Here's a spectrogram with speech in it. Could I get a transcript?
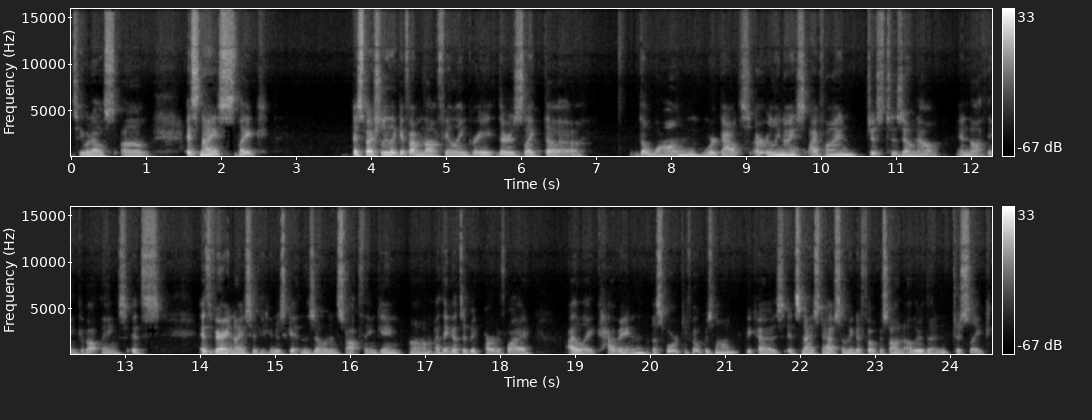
see what else. Um, it's nice, like especially like if I'm not feeling great. There's like the the long workouts are really nice. I find just to zone out and not think about things. It's it's very nice if you can just get in the zone and stop thinking. Um, I think that's a big part of why I like having a sport to focus on because it's nice to have something to focus on other than just like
